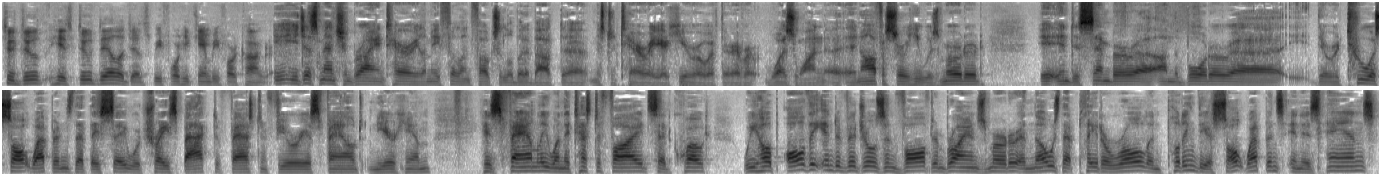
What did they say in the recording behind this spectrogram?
to do his due diligence before he came before Congress. You, just mentioned Brian Terry. Let me fill in folks a little bit about uh, Mr. Terry, a hero if there ever was one. Uh, an officer, he was murdered in December uh, on the border. Uh, there were two assault weapons that they say were traced back to Fast and Furious found near him. His family, when they testified, said, quote, we hope all the individuals involved in Brian's murder and those that played a role in putting the assault weapons in his hands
